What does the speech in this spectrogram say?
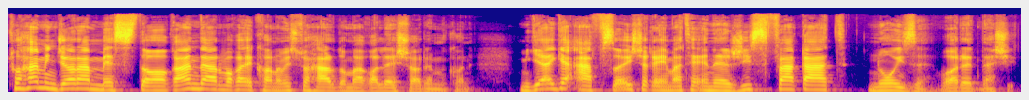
تو همینجا هم مستاقا در واقع اکانومیست تو هر دو مقاله اشاره می‌کنه. میگه اگر افزایش قیمت انرژی فقط نویزه وارد نشید.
